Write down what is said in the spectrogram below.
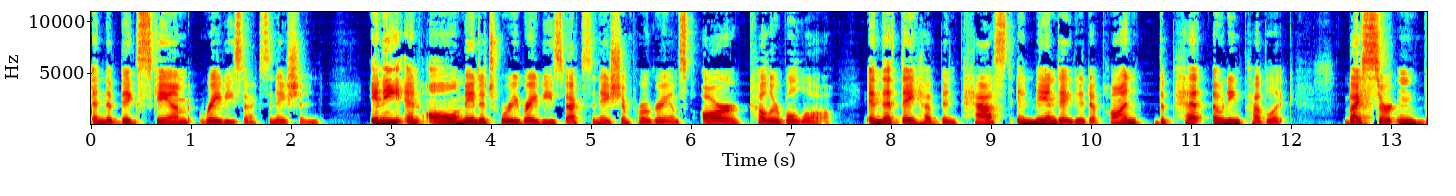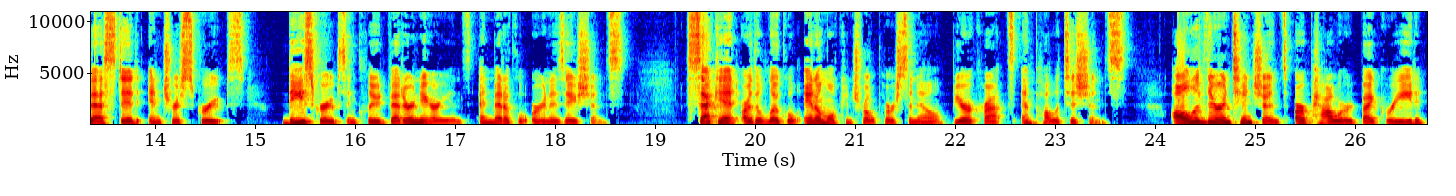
and the big scam rabies vaccination, any and all mandatory rabies vaccination programs are colorable law and that they have been passed and mandated upon the pet owning public by certain vested interest groups. These groups include veterinarians and medical organizations. Second are the local animal control personnel, bureaucrats, and politicians. All of their intentions are powered by greed,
